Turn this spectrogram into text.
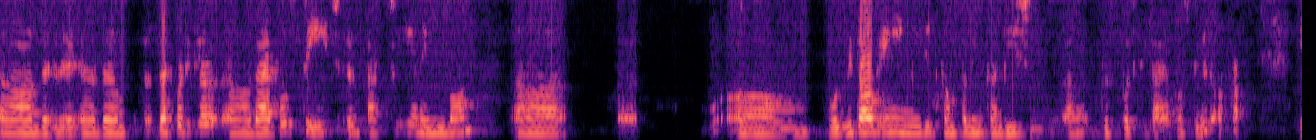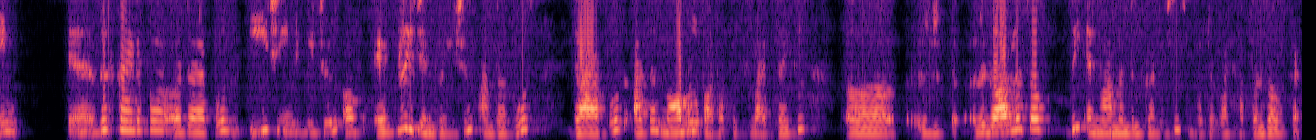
uh, the, uh, the, that particular uh, diapause stage is actually an inborn without any immediate compelling conditions, uh, this particular diapause period occur. In uh, this kind of a, a diapause, each individual of every generation undergoes diapause as a normal part of its life cycle, uh, regardless of the environmental conditions, whatever happens outside.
